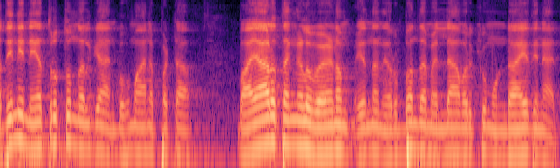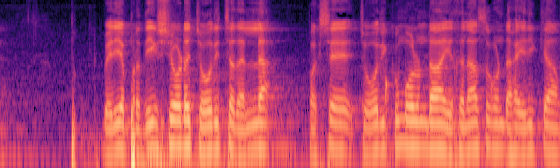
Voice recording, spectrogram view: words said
അതിന് നേതൃത്വം നൽകാൻ ബഹുമാനപ്പെട്ട ബയാർ തങ്ങൾ വേണം എന്ന നിർബന്ധം എല്ലാവർക്കും ഉണ്ടായതിനാൽ വലിയ പ്രതീക്ഷയോടെ ചോദിച്ചതല്ല. പക്ഷേ ചോദിക്കുമ്പോഴുണ്ടായ ഇഖലാസ് കൊണ്ടായിരിക്കാം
